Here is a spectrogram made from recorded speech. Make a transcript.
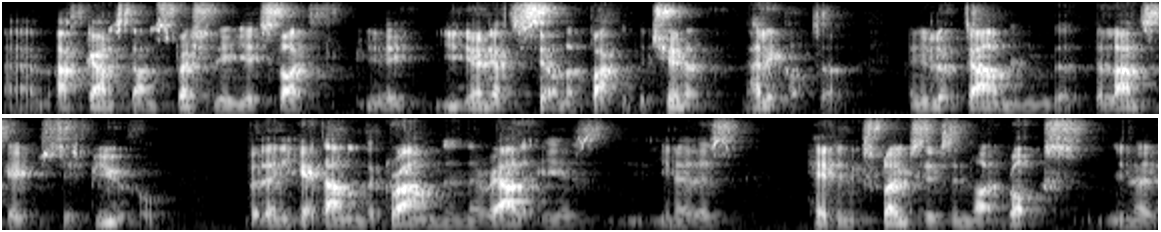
Um, Afghanistan, especially, it's like you, you only have to sit on the back of a Chinook helicopter and you look down, and the, the landscape is just beautiful. But then you get down on the ground, and the reality is, you know, there's hidden explosives and like rocks, you know,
